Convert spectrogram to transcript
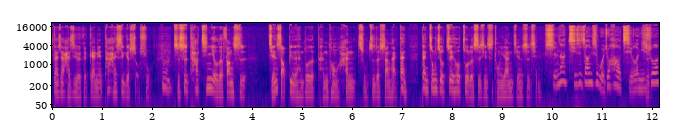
大家还是有一个概念，它还是一个手术。嗯。只是它经由的方式。减少病人很多的疼痛和组织的伤害，但但终究最后做的事情是同样一件事情。是，那其实张医师我就好奇了，你说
